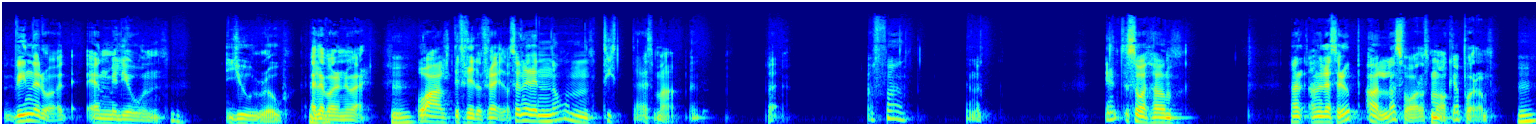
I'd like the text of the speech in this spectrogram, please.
vinner då en miljon euro. Eller vad det nu är. Mm. Och allt är frid och fröjd. Och sen är det någon tittare som har... Men, vad, vad fan? Är det inte så att han, han, han läser upp alla svar och smakar på dem? Mm.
